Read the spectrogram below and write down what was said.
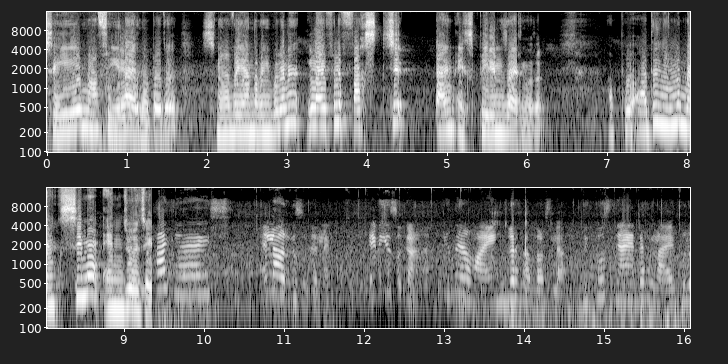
സെയിം ആ ഫീലായിരുന്നു കേട്ടോ അത്. സ്നോ പെയ്യാൻ തുടങ്ങിയപ്പോൾ കാരണം ലൈഫിൽ ഫസ്റ്റ് ടൈം എക്സ്പീരിയൻസ് ആയിരുന്നു അത്. അപ്പോൾ അത് നിങ്ങൾ മാക്സിമം എൻജോയ് ഗൈസ് എല്ലാവർക്കും സുഖമല്ലേ എനിക്ക് സുഖമാണ് ഇന്ന് ഞാൻ ഭയങ്കര സന്തോഷത്തിലാണ് ബിക്കോസ് ഞാൻ എന്റെ ലൈഫിൽ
